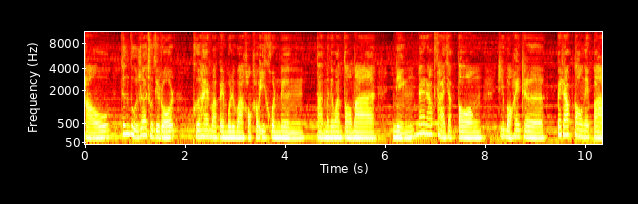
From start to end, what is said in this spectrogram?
ขาจึงดูดเลือดโชติโรสเพื่อให้มาเป็นบริวารของเขาอีกคนหนึ่งตัดมาในวันต่อมา หนิงได้รับสายจากตองที่บอกให้เธอไปรับตองในป่า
